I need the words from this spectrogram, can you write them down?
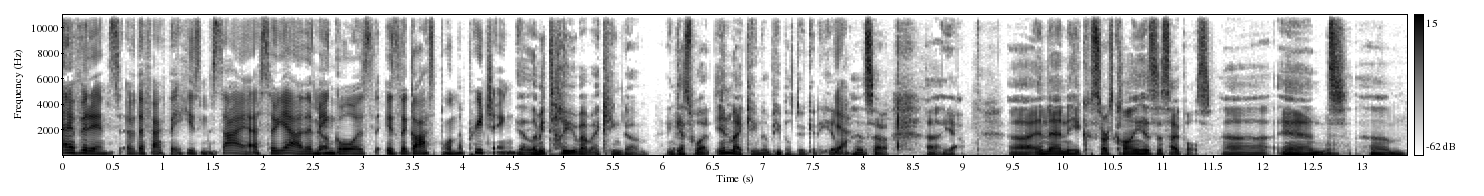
evidence of the fact that he's Messiah. So yeah, the main Yeah. goal is is the gospel and the preaching. Yeah, let me tell you about my kingdom. And guess what? In my kingdom, people do get healed. Yeah. And so, uh, yeah. Uh, and then he starts calling his disciples. Uh, and, um,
